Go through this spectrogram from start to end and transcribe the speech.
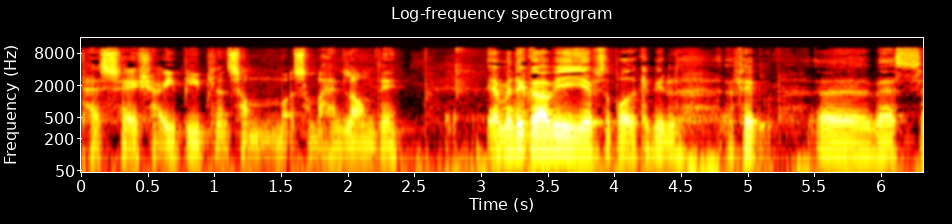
passager i Bibelen, som, som handler om det? Ja, men det gør vi i Efterbred kapitel 5, øh, vers 25-32,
